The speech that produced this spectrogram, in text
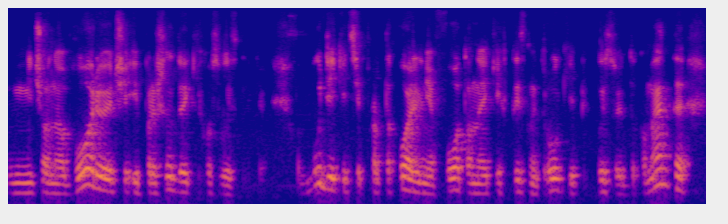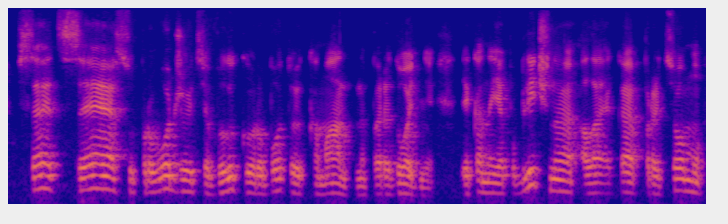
нічого не обговорюючи, і прийшли до якихось висновків. Будь-які ці протокольні фото, на яких тиснуть руки, підписують документи, все це супроводжується великою роботою команд напередодні, яка не є публічною, але яка при цьому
